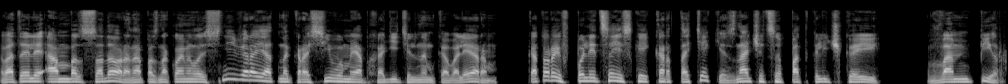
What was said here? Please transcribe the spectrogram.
В отеле «Амбассадор» она познакомилась с невероятно красивым и обходительным кавалером, который в полицейской картотеке значится под кличкой «Вампир».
